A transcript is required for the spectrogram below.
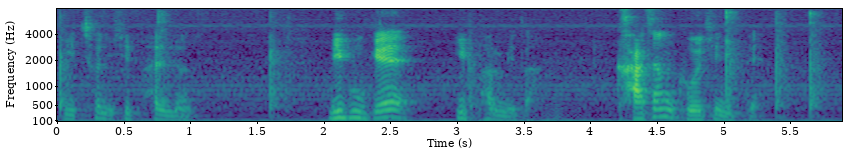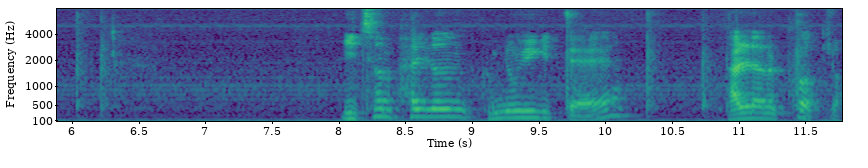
2028년 미국에 입합니다. 가장 거진 때 2008년 금융위기 때 달러를 풀었죠.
